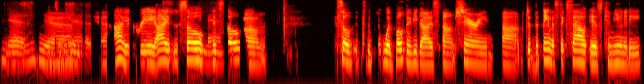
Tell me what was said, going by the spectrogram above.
Yes. Yeah. Yes. Yeah. I agree. I so Amen. it's so um so with both of you guys um, sharing um, the thing that sticks out is community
